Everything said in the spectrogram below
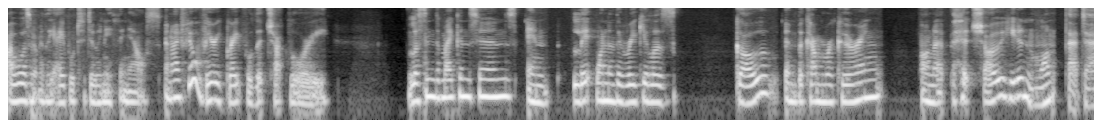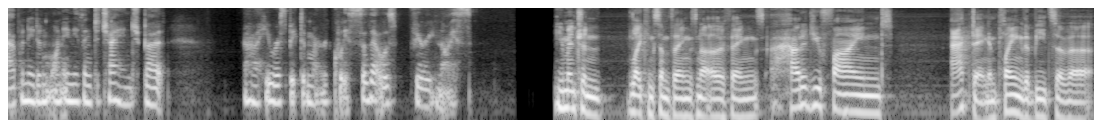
I wasn't really able to do anything else. And I feel very grateful that Chuck Lorre listened to my concerns and let one of the regulars go and become recurring on a hit show. He didn't want that to happen. He didn't want anything to change, but uh, he respected my request. So that was very nice. You mentioned liking some things, not other things. How did you find acting and playing the beats of a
